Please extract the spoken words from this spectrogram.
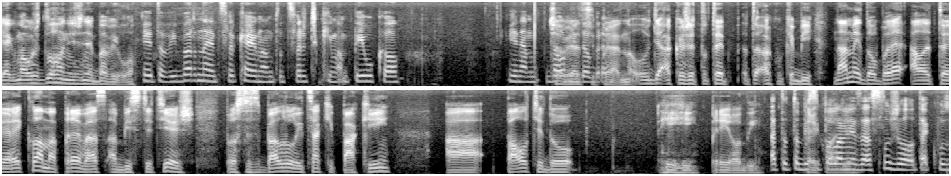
jak ma už dlho nič nebavilo. Je to výborné, cvrkajú nám tu cvrčky, mám pivko. Je nám Čo veľmi si dobré. prajem. No ľudia, akože toto je to ako keby, nám je dobre, ale to je reklama pre vás, aby ste tiež proste zbalili caky paky a palte do hyhy, prírody. A toto by si preklade. podľa mňa zaslúžilo takú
